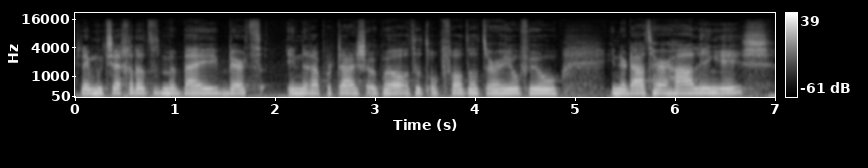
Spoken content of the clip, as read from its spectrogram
En ik moet zeggen dat het me bij Bert in de rapportage ook wel altijd opvalt... dat er heel veel inderdaad herhaling is.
